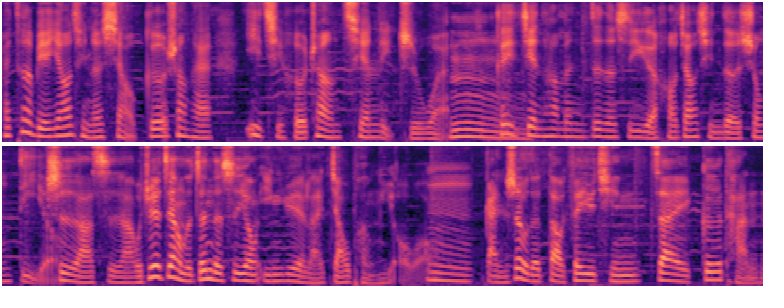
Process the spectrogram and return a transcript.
还特别邀请了小哥上台一起合唱《千里之外》。嗯，可以见他们真的是一个好交情的兄弟哦。是啊，是啊，我觉得这样子真的是用音乐来交朋友哦。嗯，感受得到费玉清在歌坛，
